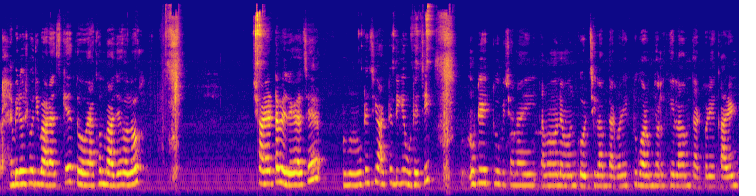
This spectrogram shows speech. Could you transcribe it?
বৃহস্পতিবার আজকে, তো এখন বাজে হলো সাড়ে আটটা বেজে গেছে। উঠেছি, আটটার দিকে উঠেছি। উঠে একটু বিছানায় এমন এমন করছিলাম, তারপরে একটু গরম জল খেলাম, তারপরে কারেন্ট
